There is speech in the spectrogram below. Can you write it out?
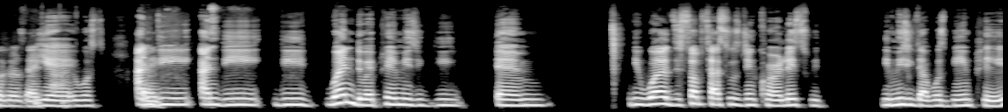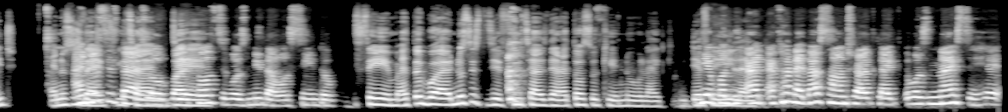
because it was like yeah, ah, it was. And like- the and the the when they were playing music, the um the words, the subtitles didn't correlate with the music that was being played. I noticed I that a few that times. as well, but I thought it was me that was seeing the Same. I thought, but I noticed it a few times. Then I thought, okay, no, like we yeah, but the- like I, I kind of like that soundtrack. Like it was nice to hear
